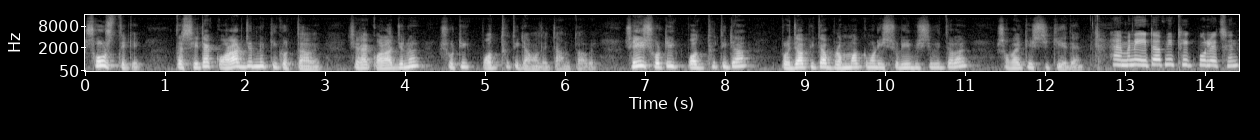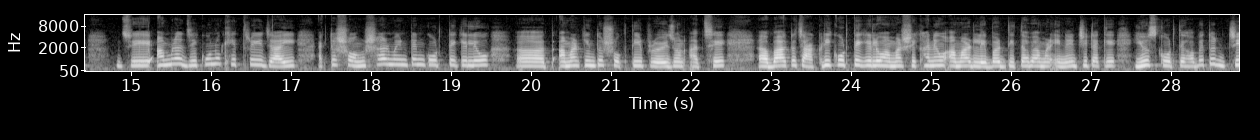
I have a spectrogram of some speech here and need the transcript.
সোর্স থেকে। তা সেটা করার জন্য কি করতে হবে? সেটা করার জন্য সঠিক পদ্ধতিটা আমাদের জানতে হবে। সেই সঠিক পদ্ধতিটা প্রজাপিতা ব্রহ্মাকুমারী ঈশ্বরীয় বিশ্ববিদ্যালয় সবাইকে শিখিয়ে দেন। হ্যাঁ মানে এটা আপনি ঠিক বলেছেন যে আমরা যে কোনো ক্ষেত্রেই যাই, একটা সংসার মেনটেন করতে গেলেও আমার কিন্তু শক্তির প্রয়োজন আছে বা একটা চাকরি করতে গেলেও আমার সেখানেও আমার লেবার দিতে হবে, আমার এনার্জিটাকে ইউজ করতে হবে। তো যে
